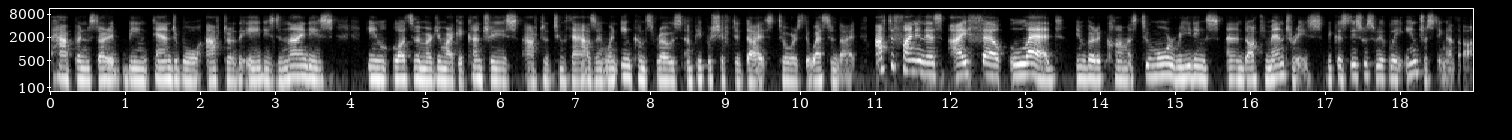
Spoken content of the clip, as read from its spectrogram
happened, started being tangible after the 80s and 90s in lots of emerging market countries after 2000 when incomes rose and people shifted diets towards the Western diet. After finding this, I felt led, inverted commas, to more readings and documentaries because this was really interesting, I thought.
